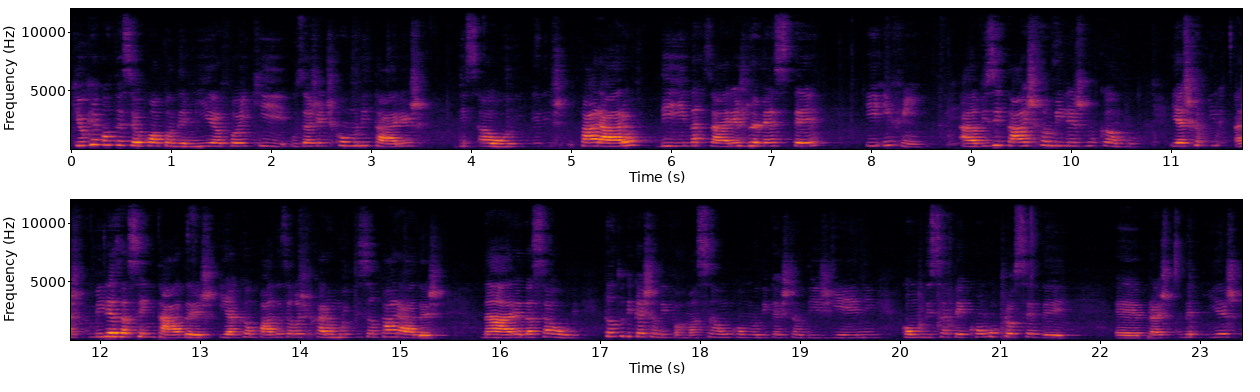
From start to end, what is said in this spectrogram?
Que o que aconteceu com a pandemia foi que os agentes comunitários de saúde, eles pararam de ir nas áreas do MST e, enfim, a visitar as famílias no campo. E as, as famílias assentadas e acampadas, elas ficaram muito desamparadas na área da saúde. Tanto de questão de informação, como de questão de higiene, como de saber como proceder é, para as pandemias.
